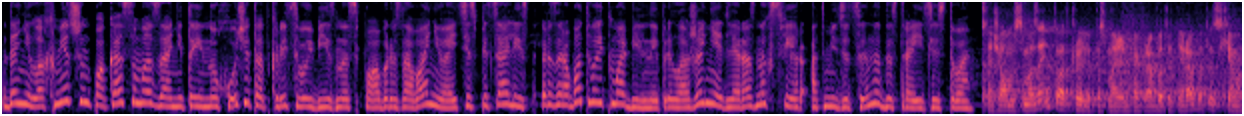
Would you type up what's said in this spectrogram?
Данил Ахмедшин пока самозанятый, но хочет открыть свой бизнес. По образованию IT-специалист. Разрабатывает мобильные приложения для разных сфер, от медицины до строительства. Сначала мы самозанятого открыли, посмотрели, как работает, не работает схема.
